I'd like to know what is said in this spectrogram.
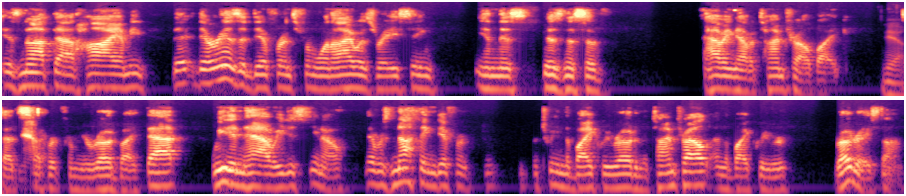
is not that high. I mean, there, there is a difference from when I was racing in this business of having to have a time trial bike Yeah. that's separate from your road bike. That we didn't have. We just, you know, there was nothing different between the bike we rode in the time trial and the bike we were road raced on.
